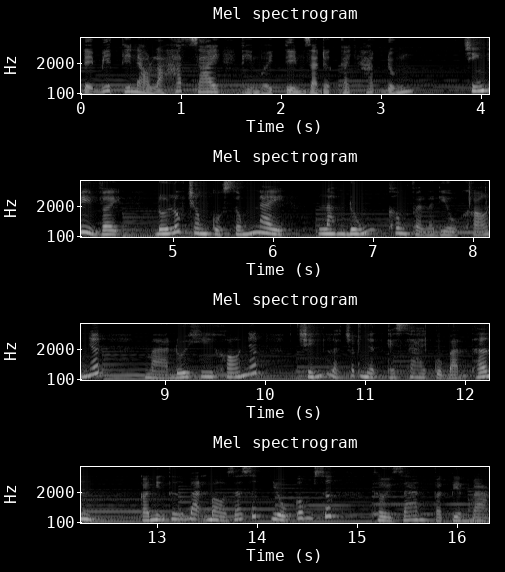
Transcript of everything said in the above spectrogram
để biết thế nào là hát sai thì mới tìm ra được cách hát đúng. Chính vì vậy, đôi lúc trong cuộc sống này, làm đúng không phải là điều khó nhất, mà đôi khi khó nhất chính là chấp nhận cái sai của bản thân. Có những thứ bạn bỏ ra rất nhiều công sức, thời gian và tiền bạc,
